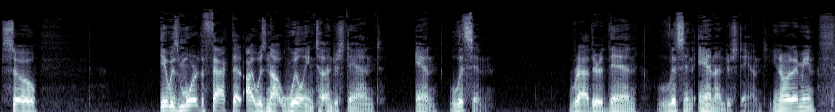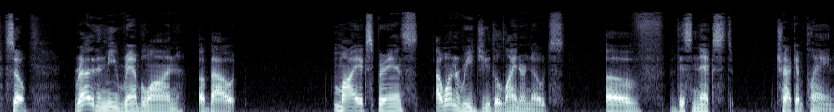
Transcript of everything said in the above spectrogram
So it was more the fact that I was not willing to understand and listen rather than listen and understand. You know what I mean? So rather than me ramble on about my experience, I want to read you the liner notes of this next track I'm playing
